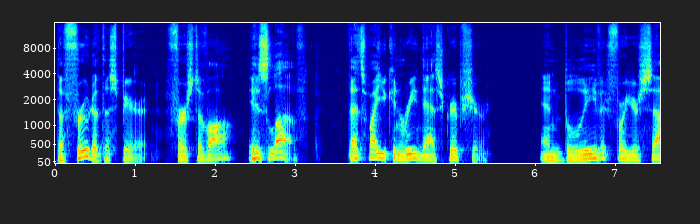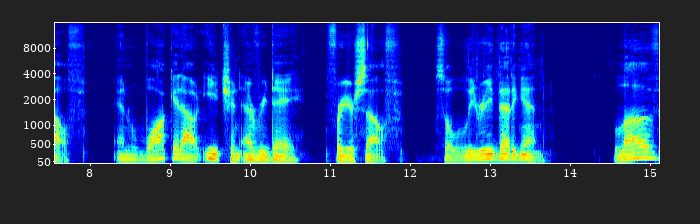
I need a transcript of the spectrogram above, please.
The fruit of the Spirit, first of all, is love. That's why you can read that scripture and believe it for yourself and walk it out each and every day for yourself. So read that again. Love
